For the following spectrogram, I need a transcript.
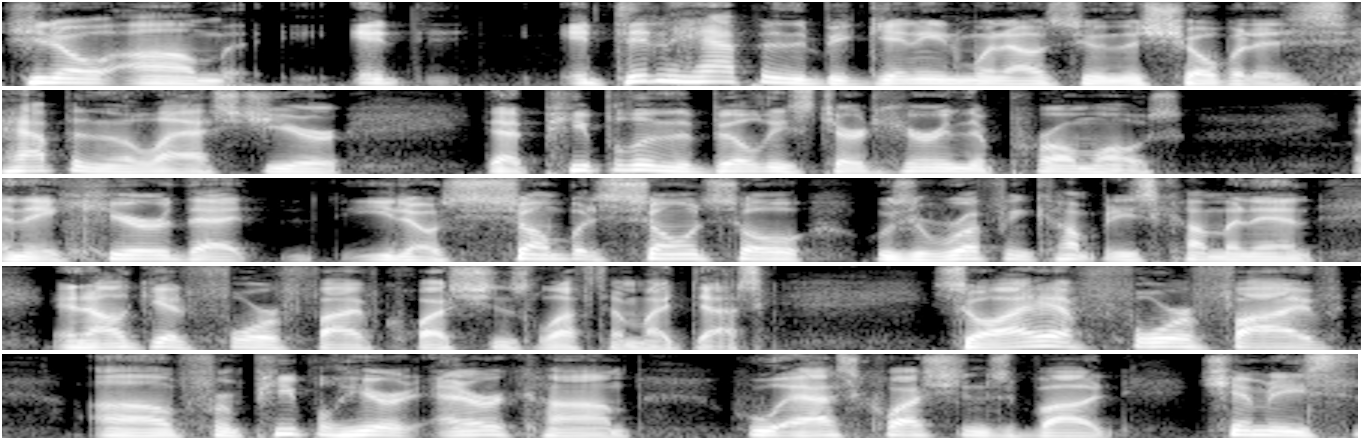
You know, um, it it didn't happen in the beginning when I was doing the show, but it's happened in the last year that people in the building start hearing the promos, and they hear that you know somebody so and so who's a roofing company's coming in, and I'll get four or five questions left on my desk. So I have four or five uh, from people here at Entercom who ask questions about chimneys,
